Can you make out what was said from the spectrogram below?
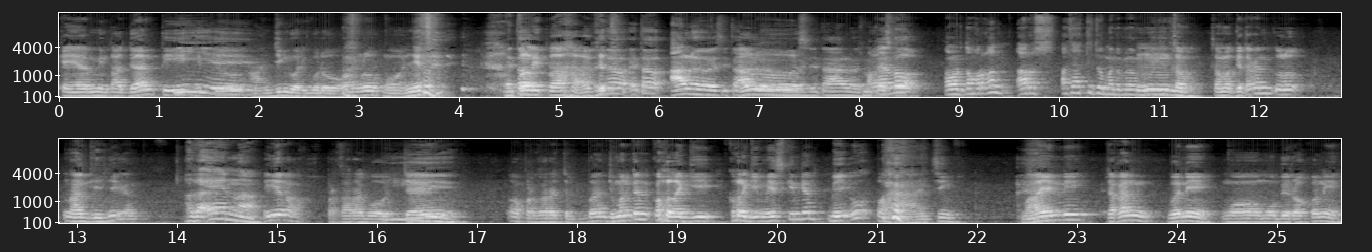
kayak minta ganti Iya. gitu anjing 2000 doang lu monyet Itu- pelit banget itu itu halus itu halus, Halus. itu halus makanya lu kalau di tongkrongan harus hati-hati tuh sama temen-temen Hmm, gitu. sama, sama kita kan kalau nagihnya kan. Agak enak. Iya perkara goceng. Oh perkara ceban. Cuman kan kalau lagi kalau lagi miskin kan BU wah anjing. Main nih. Misalkan gue nih mau mau beli rokok nih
